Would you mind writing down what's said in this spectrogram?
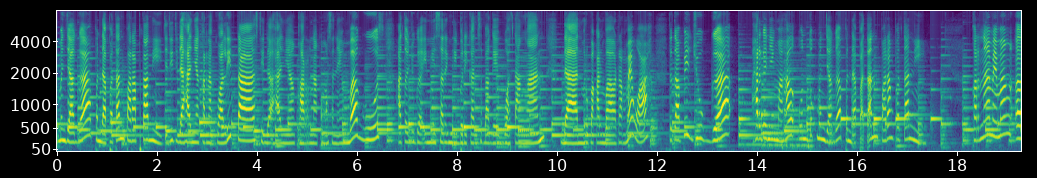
menjaga pendapatan para petani. Jadi tidak hanya karena kualitas, tidak hanya karena kemasannya yang bagus, atau juga ini sering diberikan sebagai buah tangan dan merupakan barang mewah, tetapi juga harganya yang mahal untuk menjaga pendapatan para petani. Karena memang e,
